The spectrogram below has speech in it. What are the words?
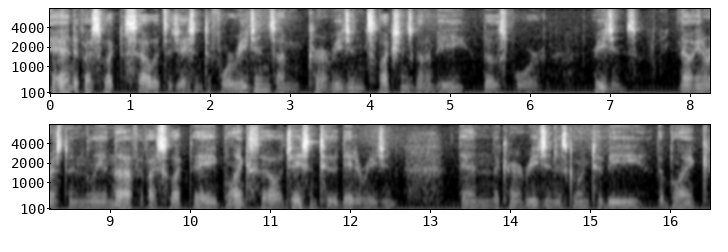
And if I select a cell that's adjacent to four regions, I'm current region selection is going to be those four regions. Now interestingly enough, if I select a blank cell adjacent to a data region, then the current region is going to be the blank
